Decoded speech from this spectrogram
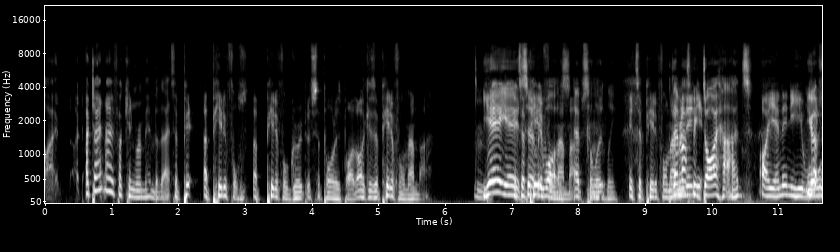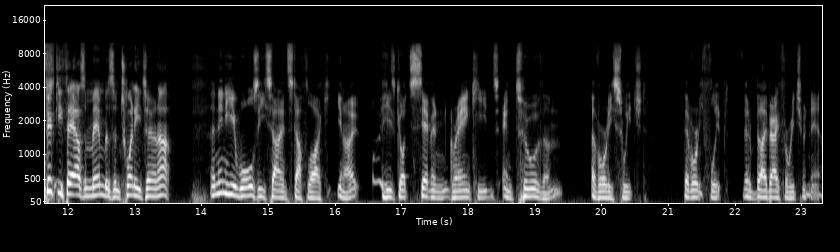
I, I don't know if I can remember that. It's a, a pitiful, a pitiful group of supporters. By the way, like it's a pitiful number. Hmm. Yeah, yeah, It's it a pitiful was. number. Absolutely. Hmm. It's a pitiful number. There must be you- diehards. Oh yeah, and then you hear You got 50,000 members and 20 turn up. and then you hear Wolsey saying stuff like, you know, he's got seven grandkids and two of them have already switched. They've already flipped. They're they back for Richmond now.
